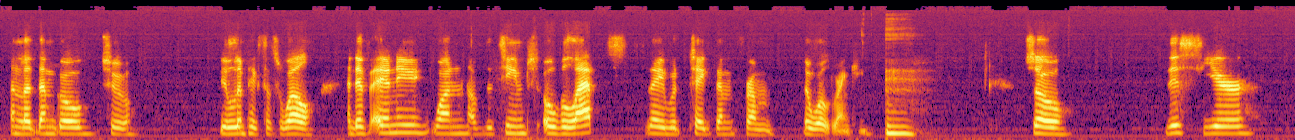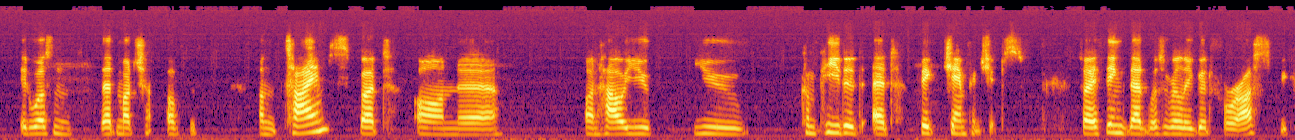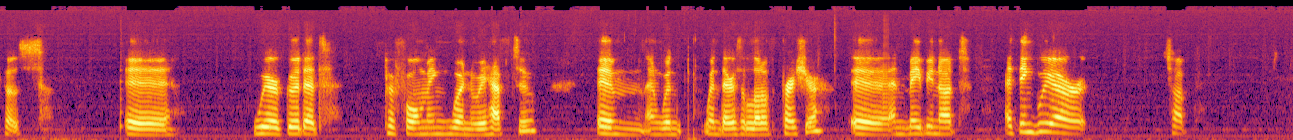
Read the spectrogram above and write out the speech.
and let them go to the Olympics as well. And if any one of the teams overlapped, they would take them from the world ranking. Mm. So this year it wasn't that much of the, on times, but on uh, on how you you competed at big championships. So I think that was really good for us because uh, we're good at performing when we have to, um, and when when there's a lot of pressure, uh, and maybe not. I think we are top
